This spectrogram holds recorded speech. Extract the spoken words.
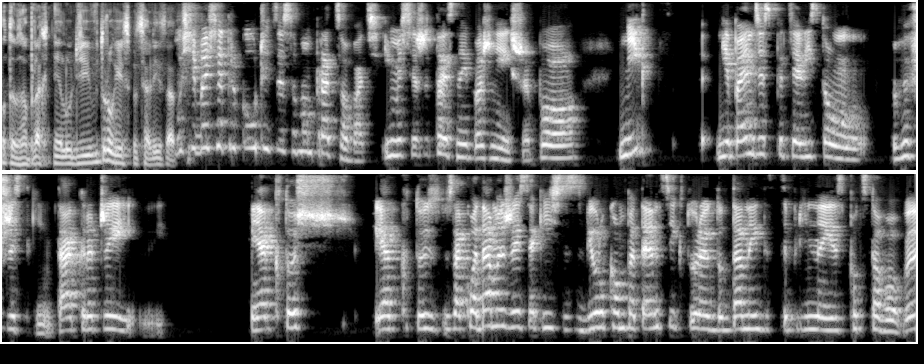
potem zabraknie ludzi w drugiej specjalizacji. Musimy się tylko uczyć ze sobą pracować i myślę, że to jest najważniejsze, bo nikt nie będzie specjalistą we wszystkim, tak? Raczej jak ktoś, jak ktoś zakładamy, że jest jakiś zbiór kompetencji, które do danej dyscypliny jest podstawowy.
